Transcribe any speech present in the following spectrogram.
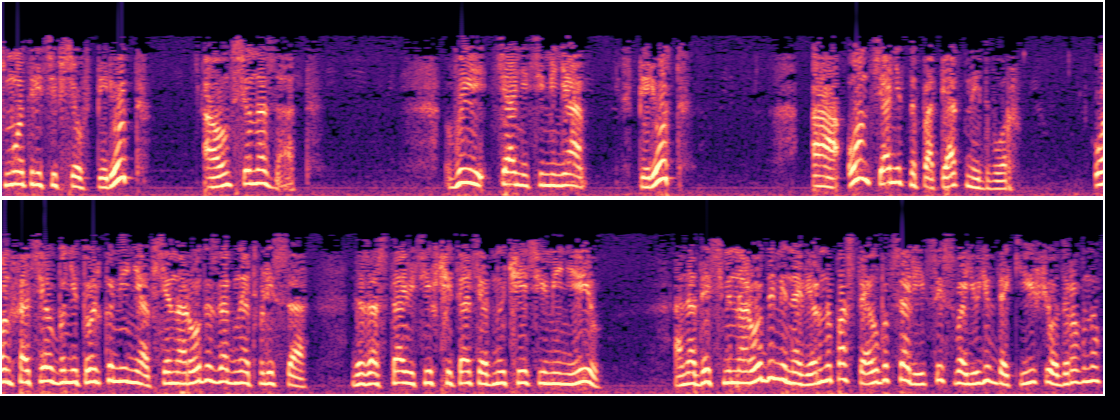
смотрите все вперед, а он все назад. Вы тянете меня вперед, а он тянет на попятный двор. Он хотел бы не только меня, все народы загнать в леса, да заставить их читать одну четью Минею, а над этими народами, наверное, поставил бы царицей свою Евдокию Федоровну.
